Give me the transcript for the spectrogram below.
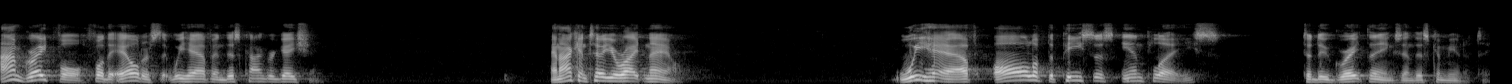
I'm grateful for the elders that we have in this congregation. And I can tell you right now, we have all of the pieces in place to do great things in this community.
